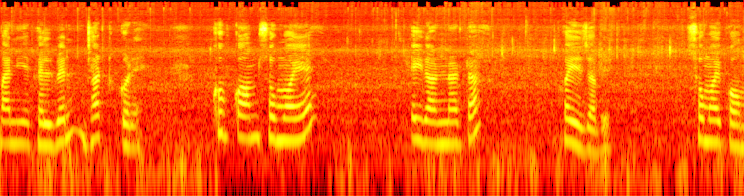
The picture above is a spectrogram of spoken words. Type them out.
বানিয়ে ফেলবেন ঝট করে। খুব কম সময়ে এই রান্নাটা হয়ে যাবে। সময় কম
